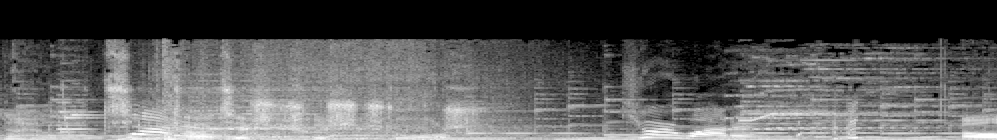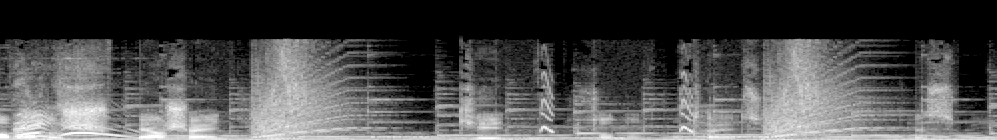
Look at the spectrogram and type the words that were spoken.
Gegner ziehen tatsächlich richtig durch. Aber das Speer scheint keinen besonderen Vorteil zu haben. Deswegen.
